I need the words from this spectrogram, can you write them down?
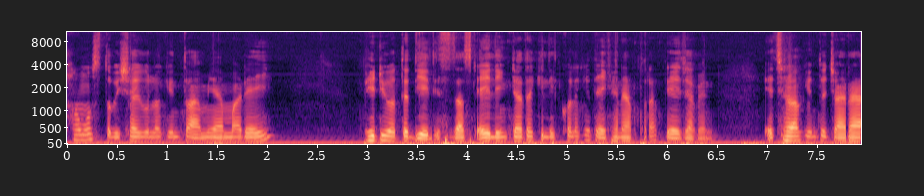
সমস্ত বিষয়গুলো কিন্তু আমি আমার এই ভিডিওতে দিয়ে দিচ্ছি জাস্ট এই লিঙ্কটাতে ক্লিক করলে কিন্তু এখানে আপনারা পেয়ে যাবেন। এছাড়াও কিন্তু যারা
